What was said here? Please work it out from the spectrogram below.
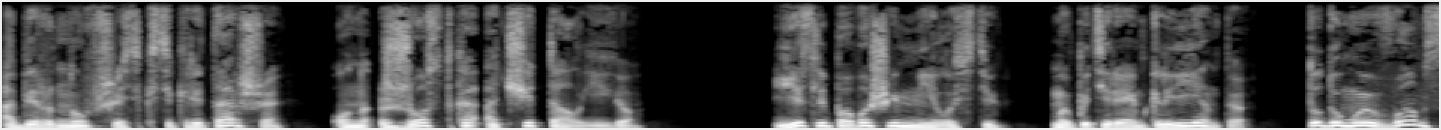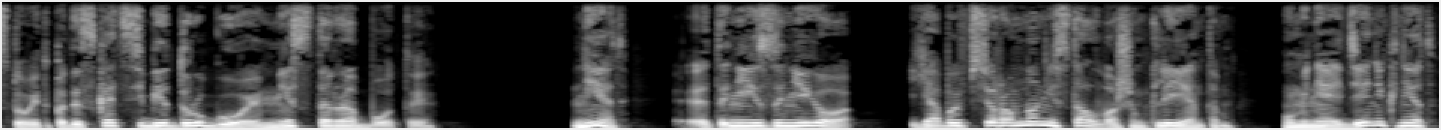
Обернувшись к секретарше, он жестко отчитал ее. «Если по вашей милости мы потеряем клиента, то, думаю, вам стоит подыскать себе другое место работы». «Нет, это не из-за нее. Я бы все равно не стал вашим клиентом. У меня и денег нет»,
